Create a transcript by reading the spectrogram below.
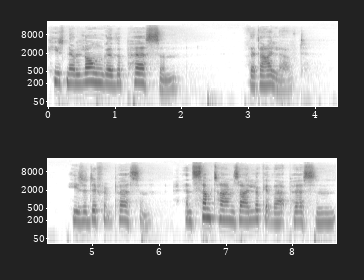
He's no longer the person that I loved. He's a different person. And sometimes I look at that person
